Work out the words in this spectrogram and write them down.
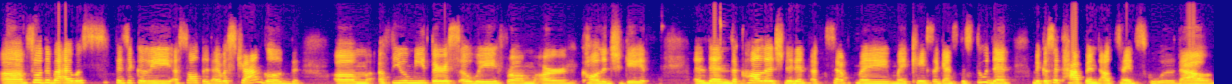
um, so diba I was physically assaulted. I was strangled um, a few meters away from our college gate. And then the college didn't accept my my case against the student because it happened outside school now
